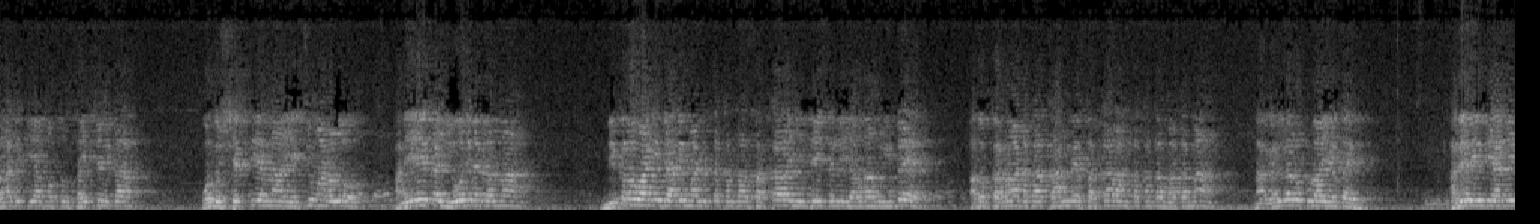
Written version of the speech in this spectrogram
ರಾಜಕೀಯ ಮತ್ತು ಶೈಕ್ಷಣಿಕ ಒಂದು ಶಕ್ತಿಯನ್ನ ಹೆಚ್ಚು ಮಾಡಲು ಅನೇಕ ಯೋಜನೆಗಳನ್ನ ನಿಖರವಾಗಿ ಜಾರಿ ಮಾಡಿರ್ತಕ್ಕಂಥ ಸರ್ಕಾರ ಈ ದೇಶದಲ್ಲಿ ಯಾವುದಾದ್ರೂ ಇದ್ರೆ ಅದು ಕರ್ನಾಟಕ ಕಾಂಗ್ರೆಸ್ ಸರ್ಕಾರ ಅಂತಕ್ಕಂಥ ಮಾತನ್ನ ನಾವೆಲ್ಲರೂ ಕೂಡ ಹೇಳ್ತಾ ಇದ್ದೀವಿ. ಅದೇ ರೀತಿಯಾಗಿ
